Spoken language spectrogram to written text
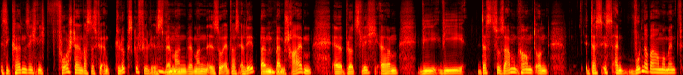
Sie können sich nicht vorstellen, was das für ein Glücksgefühl ist, mhm. wenn man, wenn man so etwas erlebt beim, mhm. beim Schreiben, äh, plötzlich, ähm, wie, wie das zusammenkommt und das ist ein wunderbarer Moment,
